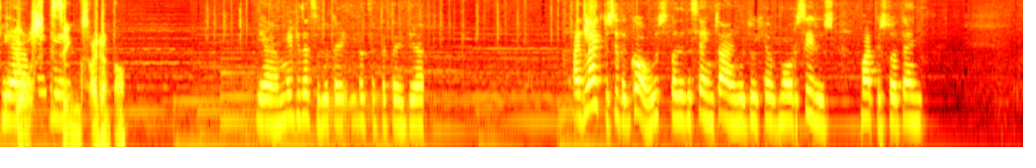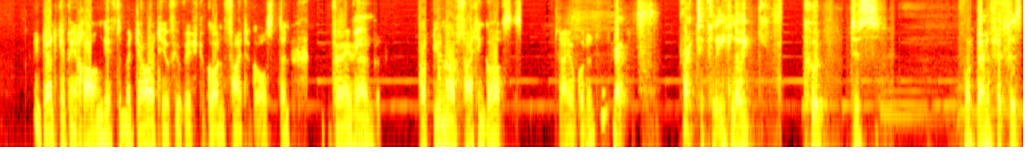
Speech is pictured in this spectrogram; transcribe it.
Yeah. ghost maybe- things? I don't know. Yeah, maybe that's a good. That's a better idea. I'd like to see the ghost, but at the same time, we do have more serious matters to attend. Don't get me wrong, if the majority of you wish to go and fight a ghost, then very well. But do you know of fighting ghosts? Are you good at it? Right. Practically, like, could this. What benefit does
